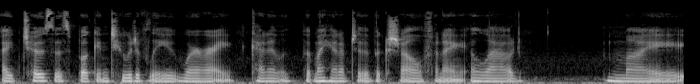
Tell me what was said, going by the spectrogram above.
I chose this book intuitively where I kind of put my hand up to the bookshelf and I allowed my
